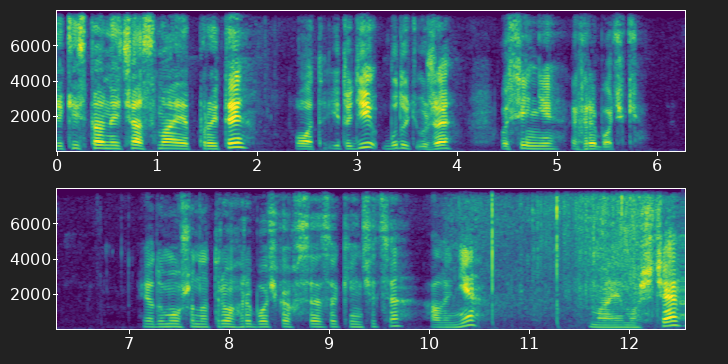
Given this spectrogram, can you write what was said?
якийсь певний час має пройти. От, і тоді будуть уже осінні грибочки. Я думав, що на трьох грибочках все закінчиться, але ні. Маємо ще.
